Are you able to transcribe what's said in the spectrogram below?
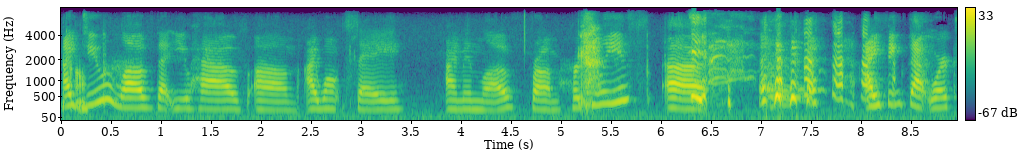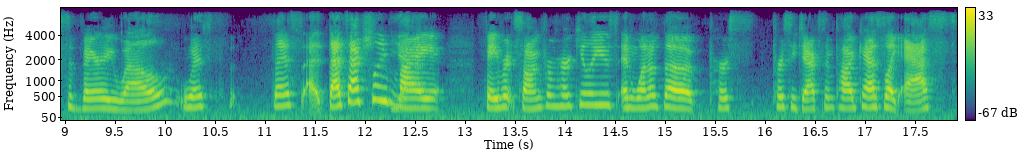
I do love that you have um, I won't say I'm in love from Hercules. Uh, I think that works very well with this. Uh, That's actually my favorite song from Hercules, and one of the Pers- Percy Jackson podcasts like asked,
